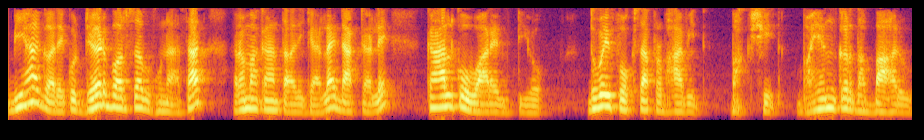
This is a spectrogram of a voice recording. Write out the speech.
बिहा गरेको डेढ वर्ष हुनासाथ रमाकान्त अधिकारीलाई डाक्टरले कालको वारेन्ट दियो। दुवै फोक्सा प्रभावित भक्षित भयङ्कर धब्बाहरू।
